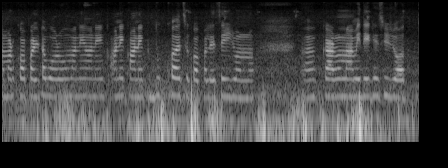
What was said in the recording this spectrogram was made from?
আমার কপালটা বড় মানে অনেক অনেক অনেক দুঃখ আছে কপালে সেই জন্য। কারণ আমি দেখেছি যত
